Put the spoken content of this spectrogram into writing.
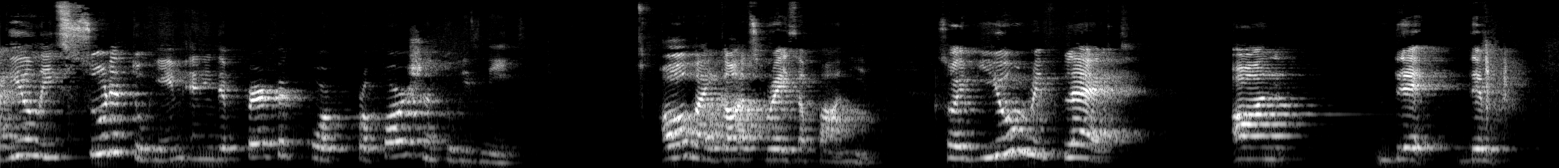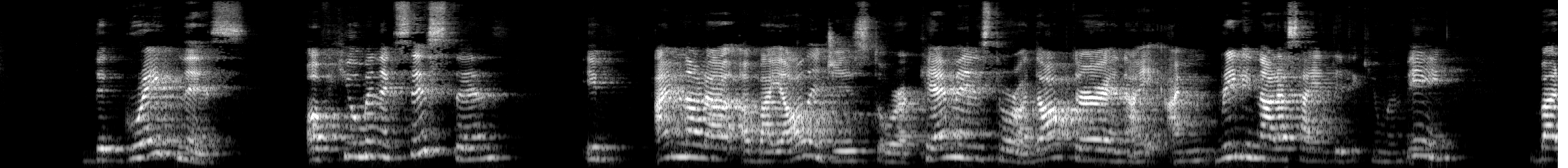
ideally suited to him and in the perfect proportion to his needs all by god's grace upon him so if you reflect on the the the greatness of human existence if I'm not a, a, biologist or a chemist or a doctor, and I, I'm really not a scientific human being. But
